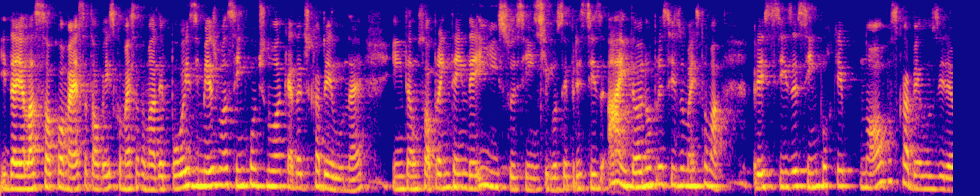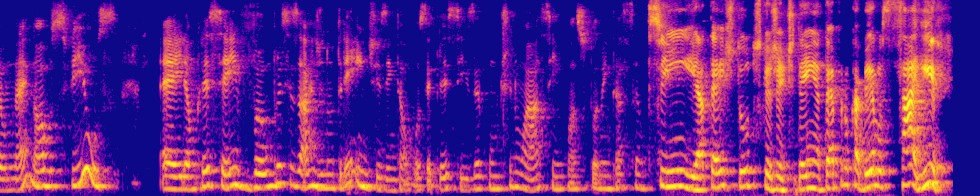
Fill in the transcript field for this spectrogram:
E sim, daí ela só começa, talvez começa a tomar depois, e mesmo assim continua a queda de cabelo, né? Então, só para entender isso, assim, que você sim. precisa. Ah, então eu não preciso mais tomar. Precisa sim, porque novos cabelos irão, né? Novos fios. é, irão crescer e vão precisar de nutrientes, então você precisa continuar assim com a suplementação. Sim, e até estudos que a gente tem, até para o cabelo sair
